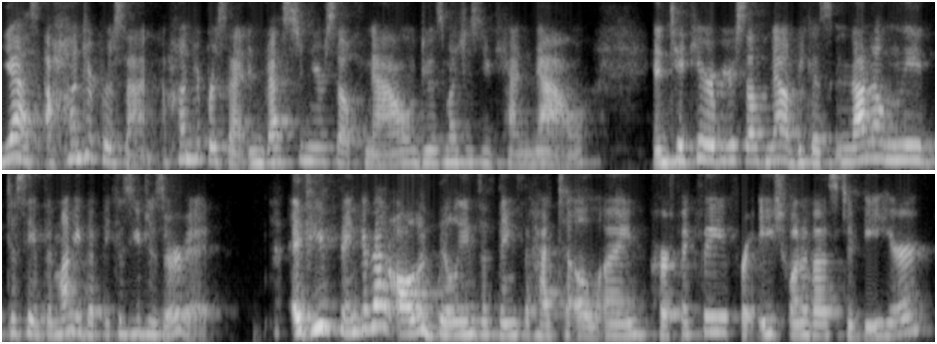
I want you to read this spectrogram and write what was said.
Yes, 100%. 100%. Invest in yourself now. Do as much as you can now and take care of yourself now because not only to save the money, but because you deserve it. If you think about all the billions of things that had to align perfectly for each one of us to be here,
